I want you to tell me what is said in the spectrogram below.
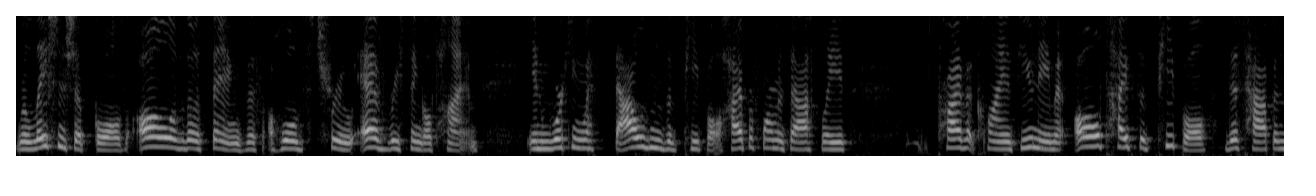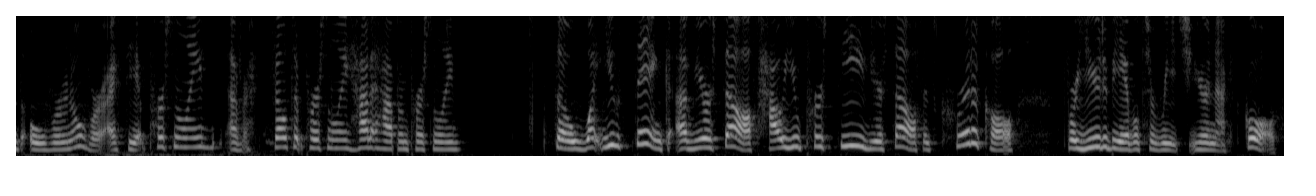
relationship goals, all of those things. This holds true every single time. In working with thousands of people, high performance athletes, private clients, you name it, all types of people, this happens over and over. I see it personally, I've felt it personally, had it happen personally. So, what you think of yourself, how you perceive yourself, is critical for you to be able to reach your next goals.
